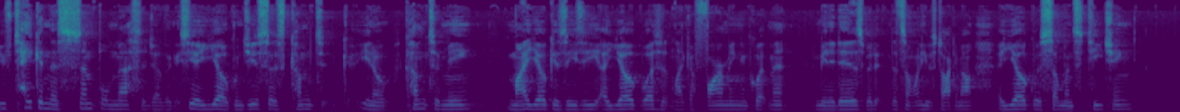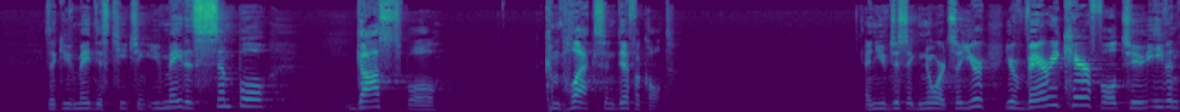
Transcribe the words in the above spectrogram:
You've taken this simple message of the see a yoke. When Jesus says, Come to you know, come to me, my yoke is easy. A yoke wasn't like a farming equipment. I mean, it is, but it, that's not what he was talking about. A yoke was someone's teaching. He's like, You've made this teaching, you've made a simple gospel complex and difficult. And you've just ignored. So you're, you're very careful to even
